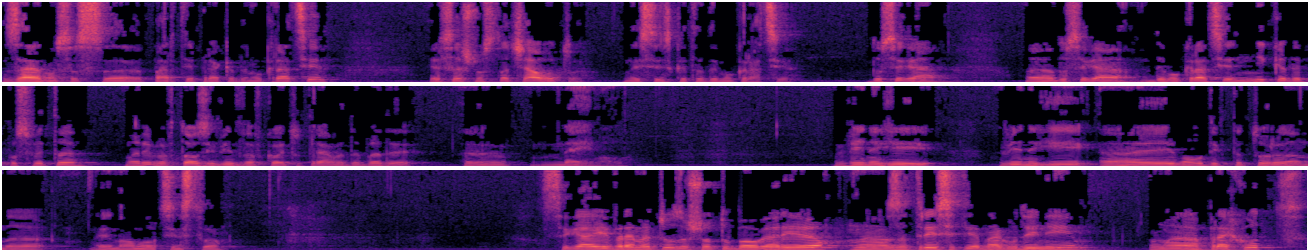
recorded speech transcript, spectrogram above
заедно с партия Пряка демокрация, е всъщност началото на истинската демокрация. До сега, до сега демокрация никъде по света, нали, в този вид, в който трябва да бъде, не е имало. Винаги, винаги е имало диктатура на едно младсинство. Сега е и времето, защото България за 31 години преход,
